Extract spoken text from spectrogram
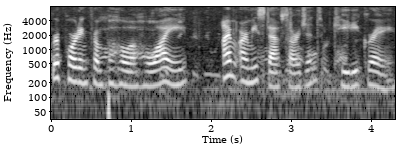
Reporting from Pahoa, Hawaii, I'm Army Staff Sergeant Katie Gray.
